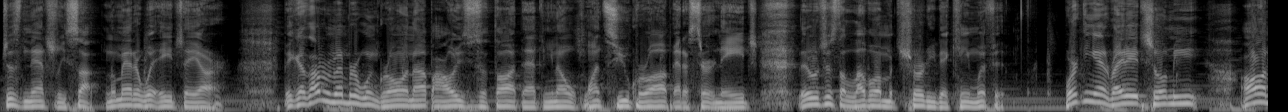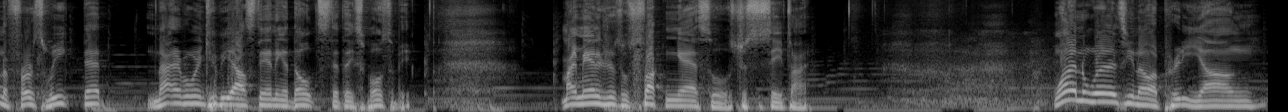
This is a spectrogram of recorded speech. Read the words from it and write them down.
just naturally suck, no matter what age they are. Because I remember when growing up, I always used to thought that, you know, once you grow up at a certain age, there was just a level of maturity that came with it. Working at Rite Aid showed me all in the first week that not everyone can be outstanding adults that they're supposed to be. My managers was fucking assholes just to save time. One was, you know, a pretty young,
